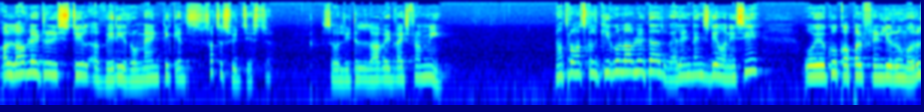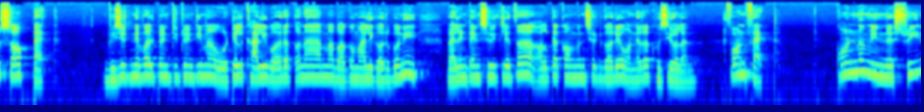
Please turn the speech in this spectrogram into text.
a love letter is still a very romantic and such a sweet gesture. So little love advice from me. नत्र आजकल के को लभ लेटर भ्यालेन्टाइन्स डे भनेपछि ओयोको कपाल फ्रेन्डली रुमहरू सब प्याक भिजिट नेपाल ट्वेन्टी ट्वेन्टीमा होटेल खाली भएर तनावमा भएको मालिकहरू पनि भ्यालेन्टाइन्स विकले त हल्का कम्पन्सेट गर्यो भनेर खुसी होलान्। Fun fact condom industry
